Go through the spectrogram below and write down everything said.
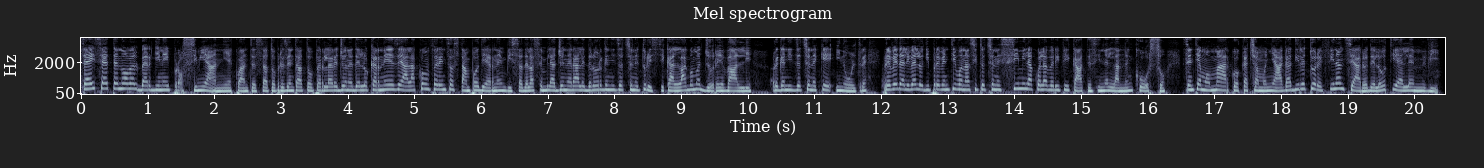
6-7 nuovi alberghi nei prossimi anni è quanto è stato presentato per la regione del Locarnese alla conferenza stampa odierna in vista dell'Assemblea Generale dell'Organizzazione Turistica Lago Maggiore e Valli, organizzazione che, inoltre, prevede a livello di preventivo una situazione simile a quella verificatesi nell'anno in corso. Sentiamo Marco Cacciamognaga, direttore finanziario dell'OTLMV.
